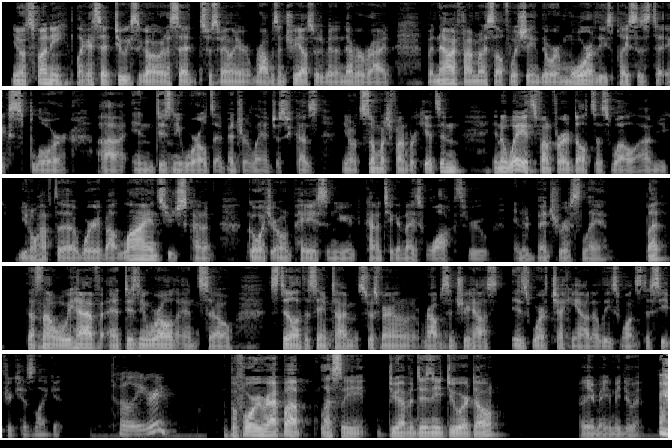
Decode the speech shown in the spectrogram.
you know, it's funny. Like I said two weeks ago, I would have said Swiss Family Robinson Treehouse would have been a never ride, but now I find myself wishing there were more of these places to explore uh, in Disney World's Adventureland, just because you know it's so much fun for kids, and in a way, it's fun for adults as well. Um, you you don't have to worry about lines; you just kind of go at your own pace, and you kind of take a nice walk through an adventurous land. But that's not what we have at Disney World, and so still at the same time, Swiss Family Robinson Treehouse is worth checking out at least once to see if your kids like it. Totally agree before we wrap up, Leslie, do you have a Disney do or don't? Or are you making me do it?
